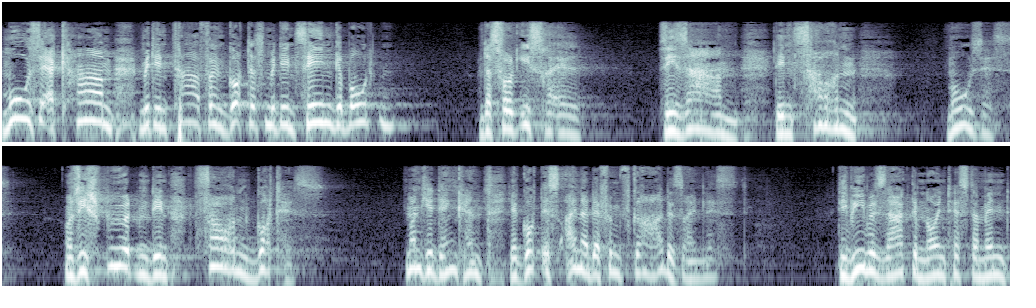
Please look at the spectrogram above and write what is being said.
Mose, er kam mit den Tafeln Gottes, mit den zehn Geboten. Und das Volk Israel, sie sahen den Zorn Moses und sie spürten den Zorn Gottes. Manche denken, ja, Gott ist einer, der fünf Grade sein lässt. Die Bibel sagt im Neuen Testament,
